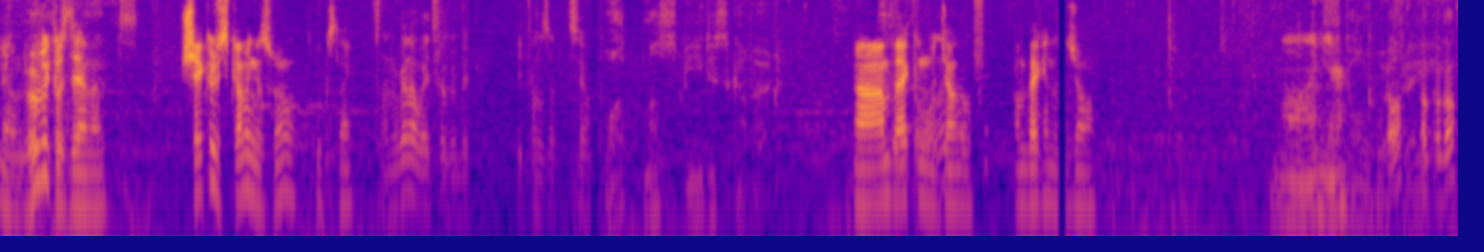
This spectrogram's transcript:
Yeah, Rubik was there, man. Shaker is coming as well. Looks like. I'm gonna wait for Rubik. He comes up too. what must be discovered. Uh, I'm back in the jungle. I'm back in the jungle. Oh, I'm here. Go, go, go, go.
